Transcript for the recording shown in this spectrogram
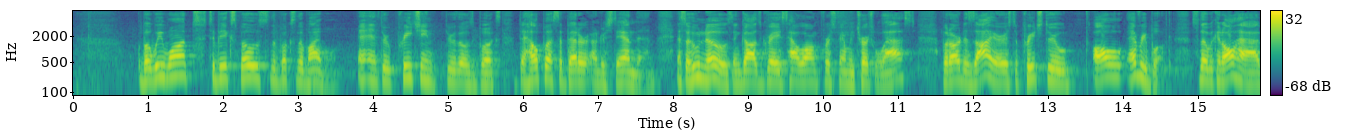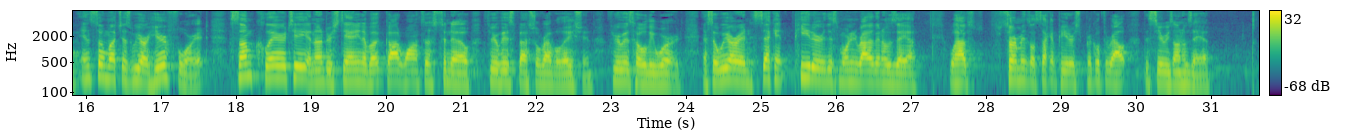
But we want to be exposed to the books of the Bible and through preaching through those books to help us to better understand them. And so who knows in God's grace how long First Family Church will last, but our desire is to preach through all every book so that we can all have, in so much as we are here for it, some clarity and understanding of what God wants us to know through his special revelation, through his holy word. And so we are in 2 Peter this morning rather than Hosea. We'll have sermons on 2 Peter sprinkled throughout the series on Hosea.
